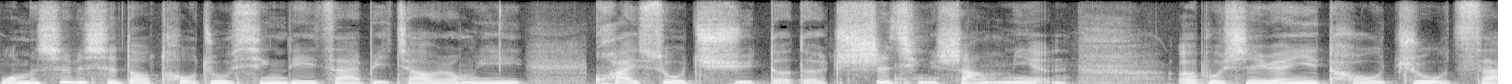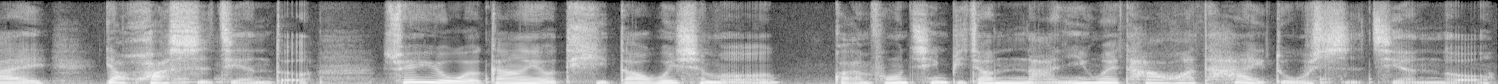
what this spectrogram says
我们是不是都投注心力在比较容易快速取得的事情上面，而不是愿意投注在要花时间的。所以我刚刚有提到为什么。管风琴比较难，因为它花太多时间了。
